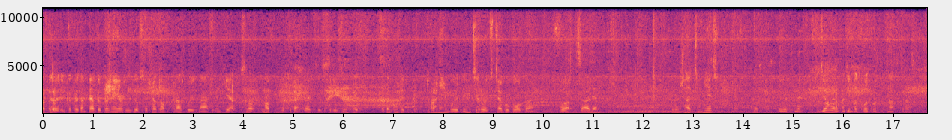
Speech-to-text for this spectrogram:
Четвертое или какое там пятое упражнение, я уже сбился со счету, у нас будет на турнике вновь вертикальной проекции с резинкой. Это будет, упражнение будет имитировать тягу блока в зале. Начинает темнеть. Делаем один подход по 15 раз.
